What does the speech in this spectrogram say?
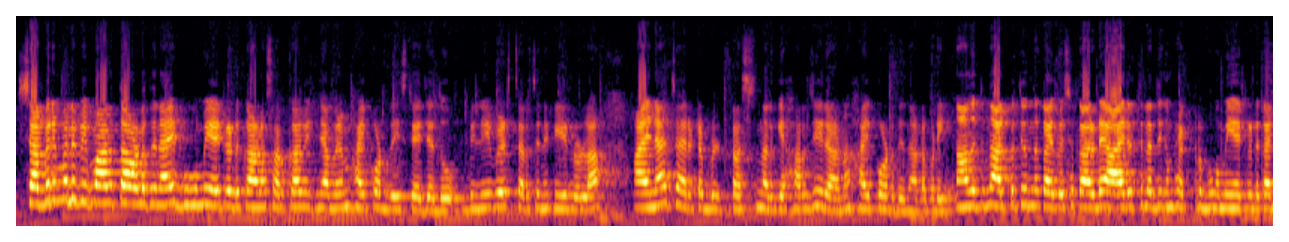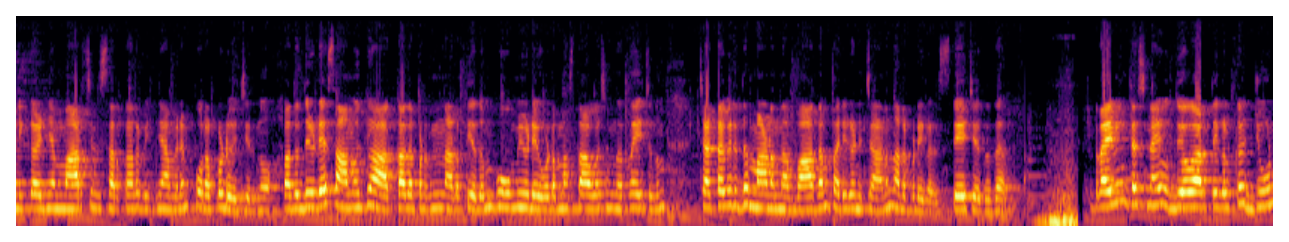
ശബരിമല വിമാനത്താവളത്തിനായി ഭൂമി ഏറ്റെടുക്കാനുള്ള സർക്കാർ വിജ്ഞാപനം ഹൈക്കോടതി സ്റ്റേ ചെയ്തു. ബിലീവേഴ്സ് ചർച്ചിന് കീഴിലുള്ള അയന ചാരിറ്റബിൾ ട്രസ്റ്റ് നൽകിയ ഹർജിയിലാണ് ഹൈക്കോടതി നടപടി. നാനൂറ്റി നാൽപ്പത്തിയൊന്ന് കൈവശക്കാരുടെ ആയിരത്തിലധികം ഹെക്ടർ ഭൂമി ഏറ്റെടുക്കാൻ ഇക്കഴിഞ്ഞ മാർച്ചിൽ സർക്കാർ വിജ്ഞാപനം പുറപ്പെടുവിച്ചിരുന്നു. പദ്ധതിയുടെ സാമൂഹിക ആഘാത പഠനം നടത്തിയതും ഭൂമിയുടെ ഉടമസ്ഥാവകാശം നിർണയിച്ചതും ചട്ടവിരുദ്ധമാണെന്ന വാദം പരിഗണിച്ചാണ് നടപടികൾ സ്റ്റേ ചെയ്തത്. ഡ്രൈവിംഗ് ടെസ്റ്റിനായി ഉദ്യോഗാർത്ഥികൾക്ക് ജൂൺ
